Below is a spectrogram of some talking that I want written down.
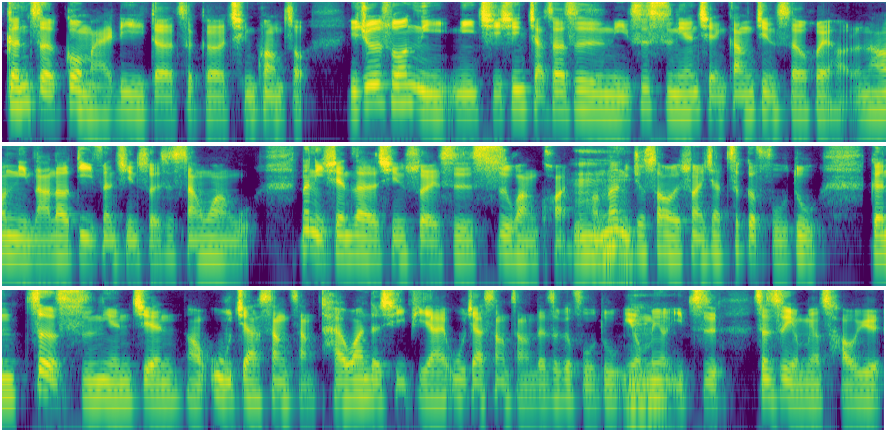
跟着购买力的这个情况走。也就是说你，你你起薪假设是你是十年前刚进社会好了，然后你拿到第一份薪水是三万五，那你现在的薪水是四万块，嗯、好，那你就稍微算一下这个幅度跟这十年间啊物价上涨，台湾的 CPI 物价上涨的这个幅度有没有一致，嗯、甚至有没有超越？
